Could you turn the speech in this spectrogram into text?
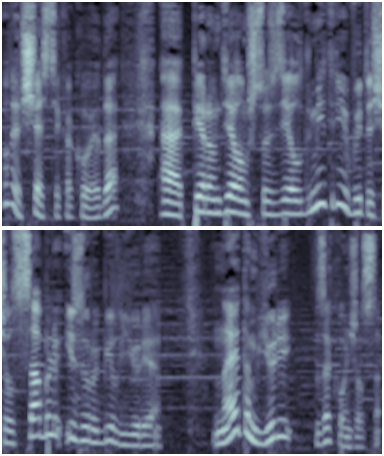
вот это счастье какое, да? А, первым делом, что сделал Дмитрий, вытащил саблю и зарубил Юрия. На этом Юрий закончился.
